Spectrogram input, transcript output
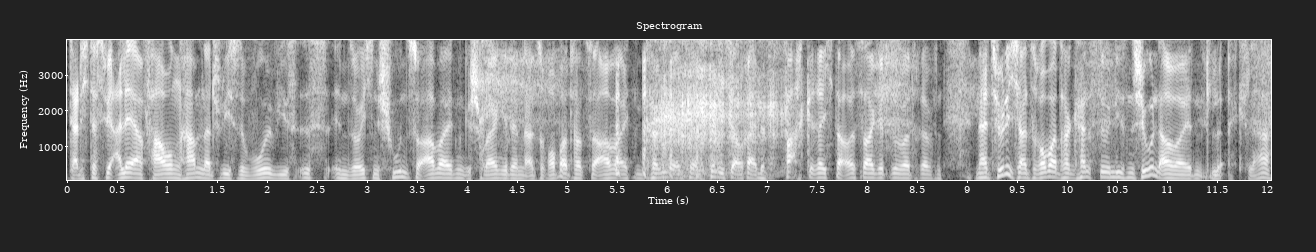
Dadurch, dass wir alle Erfahrungen haben, natürlich sowohl wie es ist, in solchen Schuhen zu arbeiten, geschweige denn als Roboter zu arbeiten, können wir jetzt natürlich auch eine fachgerechte Aussage drüber treffen. Natürlich, als Roboter kannst du in diesen Schuhen arbeiten. Klar.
